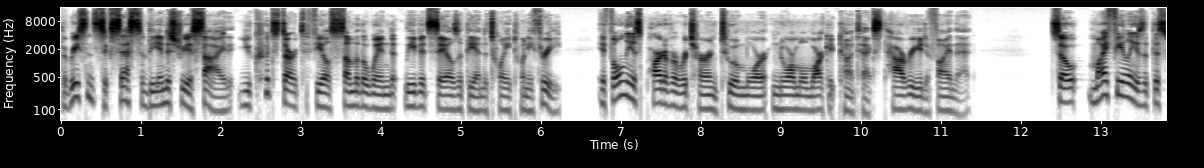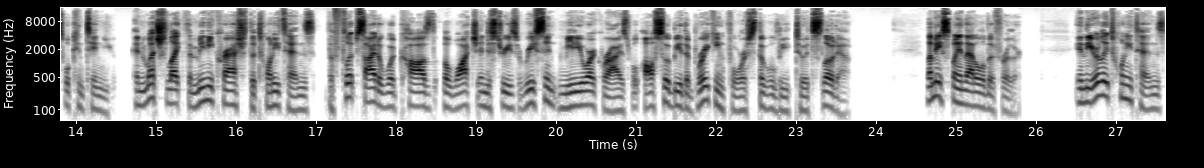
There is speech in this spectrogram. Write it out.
The recent success of the industry aside, you could start to feel some of the wind leave its sails at the end of 2023 if only as part of a return to a more normal market context, however you define that. So, my feeling is that this will continue. And much like the mini crash of the 2010s, the flip side of what caused the watch industry's recent meteoric rise will also be the braking force that will lead to its slowdown. Let me explain that a little bit further. In the early 2010s,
